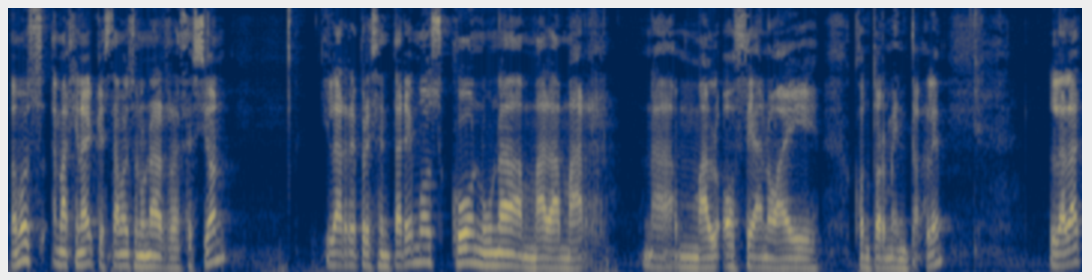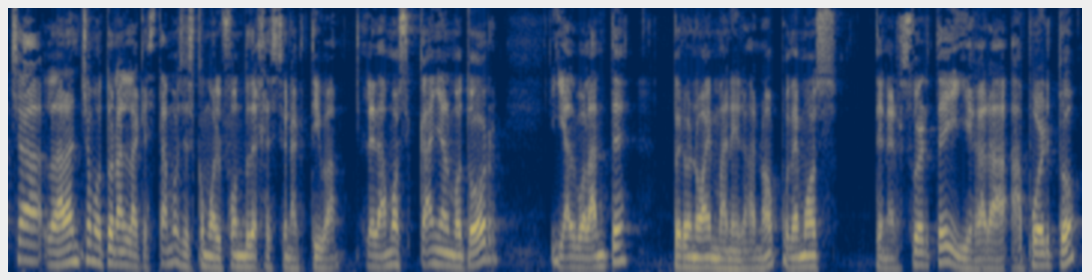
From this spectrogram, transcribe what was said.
Vamos a imaginar que estamos en una recesión y la representaremos con una mala mar, un mal océano ahí con tormenta, ¿vale? La lancha, la lancha motora en la que estamos es como el fondo de gestión activa. Le damos caña al motor y al volante, pero no hay manera, ¿no? Podemos tener suerte y llegar a, puerto,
